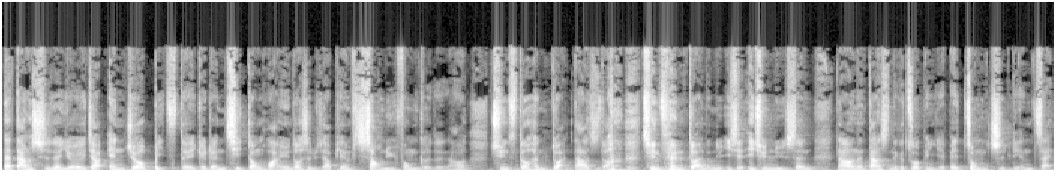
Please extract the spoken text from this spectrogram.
那当时呢，有一个叫 Angel Beats 的一个人气动画，因为都是比较偏少女风格的，然后裙子都很短，大家知道 裙子很短的女一些一群女生。然后呢，当时那个作品也被终止连载。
